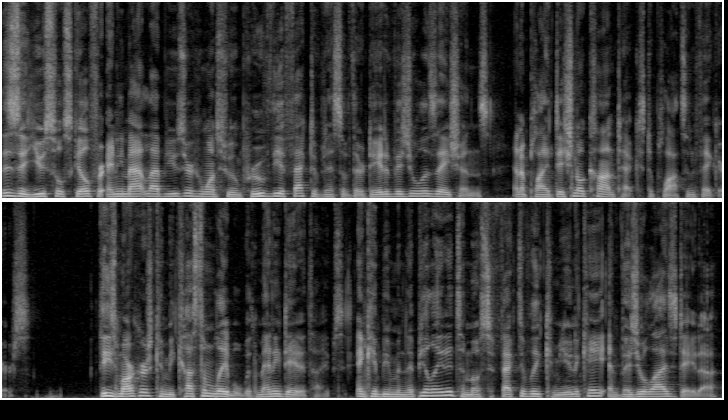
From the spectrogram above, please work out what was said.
This is a useful skill for any MATLAB user who wants to improve the effectiveness of their data visualizations and apply additional context to plots and figures. These markers can be custom labeled with many data types and can be manipulated to most effectively communicate and visualize data.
